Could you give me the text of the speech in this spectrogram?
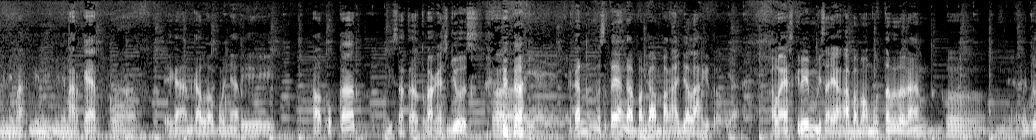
mini mini minimarket Nah, ya kan. Kalau mau nyari alpukat bisa ke tukang es jus. ah, iya iya iya. Ya kan maksudnya yang gampang-gampang aja lah gitu. Ya. Kalau es krim bisa yang abang-abang muter tuh kan. Hmm. Ya, Bener itu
